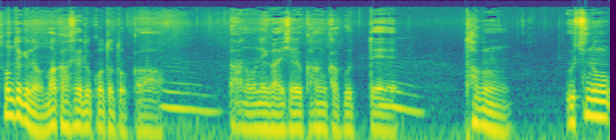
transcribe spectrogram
その時の任せることとか、うん。あのお願いしてる感覚って、うん。多分うちの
